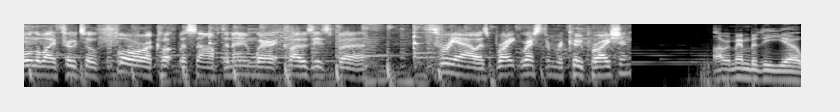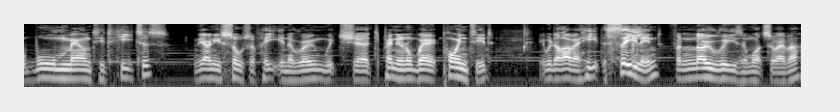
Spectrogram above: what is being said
all the way through till four o'clock this afternoon, where it closes for three hours break, rest and recuperation. I remember the uh, wall-mounted heaters, the only source of heat in a room, which, uh, depending on where it pointed, it would either heat the ceiling for no reason whatsoever,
